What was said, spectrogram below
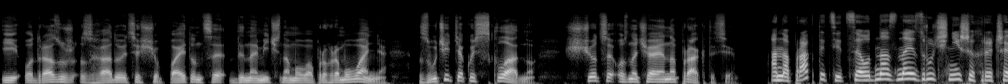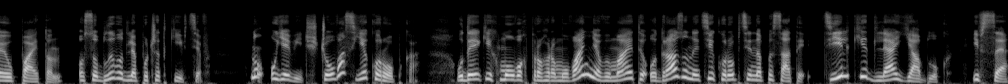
І одразу ж згадується, що Python – це динамічна мова програмування. Звучить якось складно. Що це означає на практиці? А на практиці це одна з найзручніших речей у Python, особливо для початківців. Ну, уявіть, що у вас є коробка. У деяких мовах програмування ви маєте одразу на цій коробці написати «тільки для яблук». І все,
